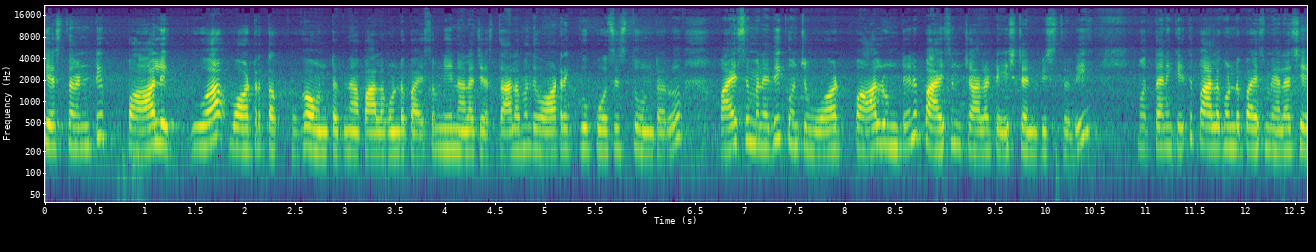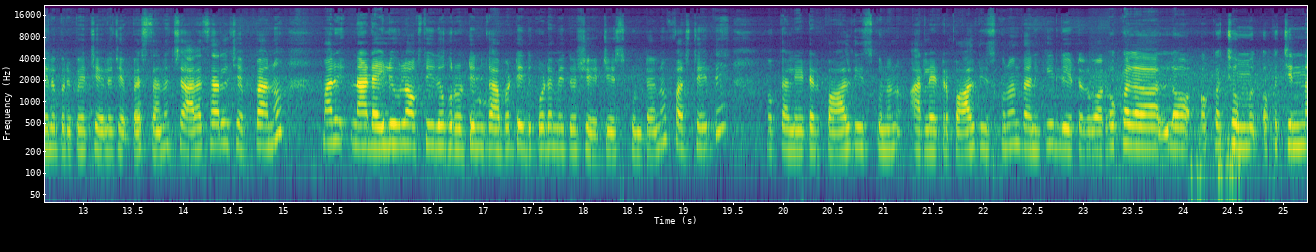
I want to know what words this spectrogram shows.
చేస్తానంటే పాలు ఎక్కువ వాటర్ తక్కువగా ఉంటుంది నా పాలగుండ పాయసం. నేను అలా చేస్తాను చాలామంది వాటర్ ఎక్కువ పోసేస్తూ ఉంటారు. పాయసం అనేది కొంచెం వాట్ పాలు ఉంటేనే పాయసం చాలా టేస్ట్ అనిపిస్తుంది. మొత్తానికైతే పాలగొండ పాయసం ఎలా చేయాలో ప్రిపేర్ చేయాలో చెప్పేస్తాను. చాలాసార్లు చెప్పాను. మరి నా డైలీ వ్లాగ్స్ ఇది ఒక రొటీన్ కాబట్టి ఇది కూడా మీతో షేర్ చేసుకుంటాను. ఫస్ట్ అయితే ఒక లీటర్ పాలు తీసుకున్నాను. అర లీటర్ పాలు తీసుకున్నాను. దానికి లీటర్ వాటర్ ఒక లో ఒక చొమ్ము ఒక చిన్న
